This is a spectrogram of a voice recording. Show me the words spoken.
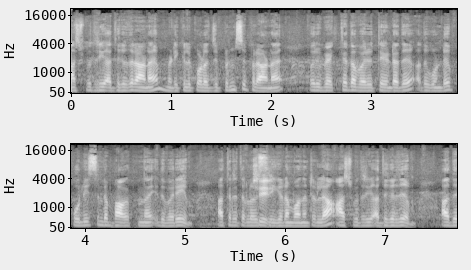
ആശുപത്രി അധികൃതരാണ് മെഡിക്കൽ കോളേജ് പ്രിൻസിപ്പലാണ് ഒരു വ്യക്തത വരുത്തേണ്ടത്. അതുകൊണ്ട് പോലീസിന്റെ ഭാഗത്തുനിന്ന് ഇതുവരെയും അത്തരത്തിലുള്ള സ്ഥിരീകരണം വന്നിട്ടില്ല. ആശുപത്രി അധികൃതരും അത്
